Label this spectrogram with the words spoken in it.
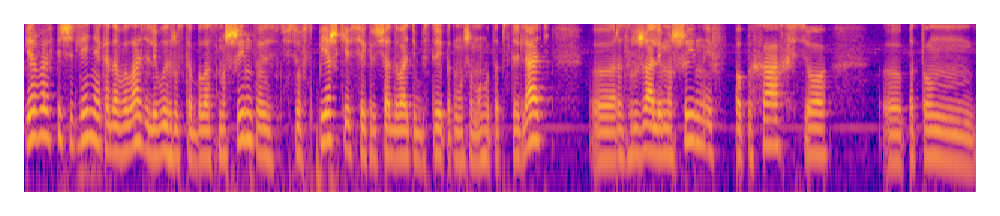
Первое впечатление, когда вылазили, выгрузка была с машин, то есть все в спешке, все кричат давайте быстрее, потому что могут обстрелять. Э, Разгружали машины в попыхах, все. Потом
